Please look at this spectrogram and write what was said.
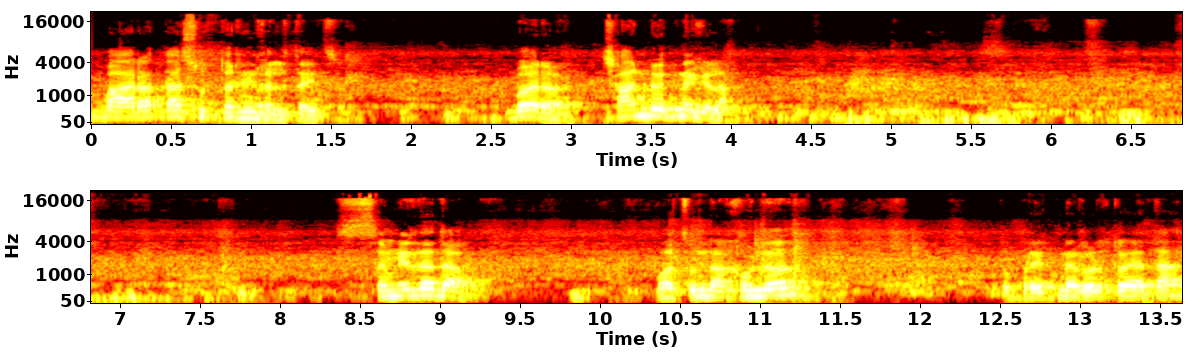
बारा तास उत्तर निघालता बरं छान प्रयत्न केला. समीर दादा वाचून दाखवलं. तो प्रयत्न करतोय आता.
